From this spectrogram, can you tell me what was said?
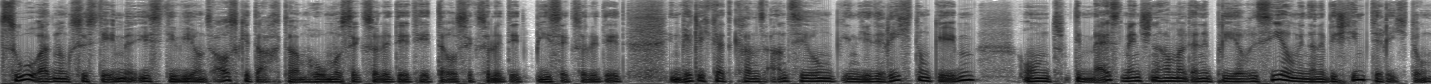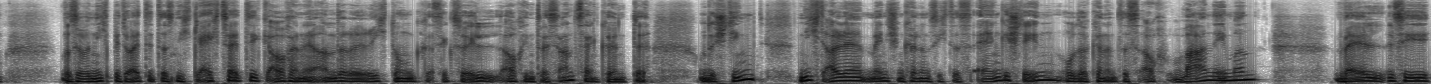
Zuordnungssysteme ist, die wir uns ausgedacht haben. Homosexualität, Heterosexualität, Bisexualität. In Wirklichkeit kann es Anziehung in jede Richtung geben und die meisten Menschen haben halt eine Priorisierung in eine bestimmte Richtung was aber nicht bedeutet, dass nicht gleichzeitig auch eine andere Richtung sexuell auch interessant sein könnte. Und es stimmt, nicht alle Menschen können sich das eingestehen oder können das auch wahrnehmen, weil sie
